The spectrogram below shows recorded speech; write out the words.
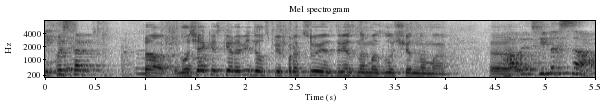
Якось так. Так, Личаківський райвідділ співпрацює з різними злочинними. е, Галицький так само.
